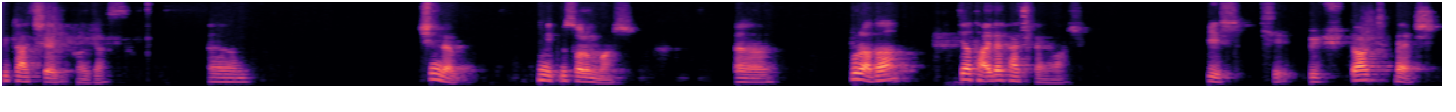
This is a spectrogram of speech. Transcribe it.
birkaç şey koyacağız. Ee, şimdi minik bir sorun var. Ee, burada yatayda kaç kare var? 1, 2, 3, 4, 5.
